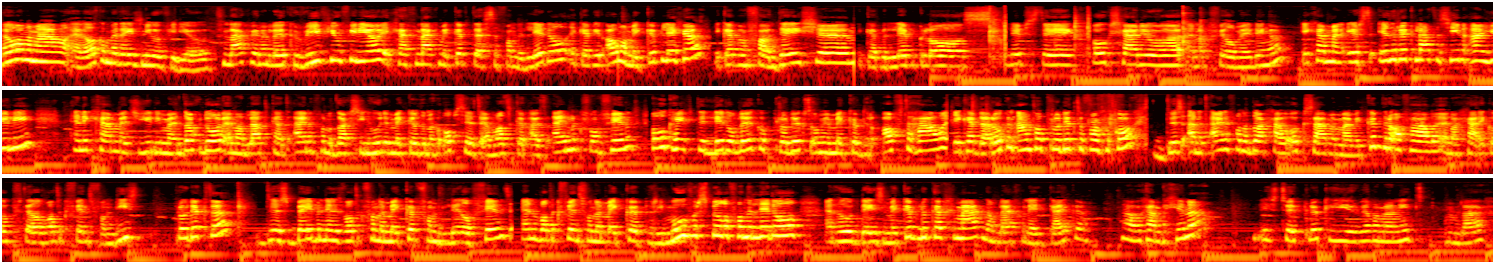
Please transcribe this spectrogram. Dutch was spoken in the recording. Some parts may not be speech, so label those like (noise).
I allemaal en welkom bij deze nieuwe video. Vandaag weer een leuke review video. Ik ga vandaag make-up testen van de Lidl. Ik heb hier allemaal make-up liggen. Ik heb een foundation, ik heb een lipgloss, lipstick, oogschaduwen en nog veel meer dingen. Ik ga mijn eerste indruk laten zien aan jullie. En ik ga met jullie mijn dag door en dan laat ik aan het einde van de dag zien hoe de make-up er nog op zit en wat ik er uiteindelijk van vind. Ook heeft de Lidl leuke producten om je make-up eraf te halen. Ik heb daar ook een aantal producten van gekocht. Dus aan het einde van de dag gaan we ook samen mijn make-up eraf halen. En dan ga ik ook vertellen wat ik vind van die producten. Dus ben je benieuwd wat ik van de make-up van de Lidl vind. En wat ik vind van de make-up remover spullen van de Lidl. En hoe ik deze make-up look heb gemaakt. Dan blijf gewoon even kijken. Nou, we gaan beginnen. Deze twee plukken hier willen maar niet omlaag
